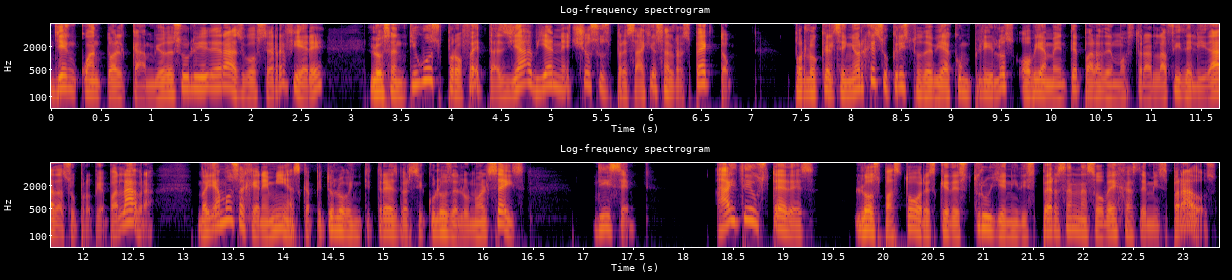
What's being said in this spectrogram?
Y en cuanto al cambio de su liderazgo se refiere, los antiguos profetas ya habían hecho sus presagios al respecto, por lo que el Señor Jesucristo debía cumplirlos, obviamente, para demostrar la fidelidad a su propia palabra. Vayamos a Jeremías capítulo 23, versículos del 1 al 6. Dice, Hay de ustedes, los pastores que destruyen y dispersan las ovejas de mis prados,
